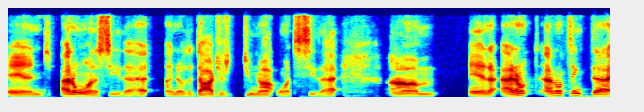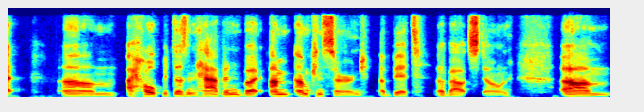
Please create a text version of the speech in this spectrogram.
and I don't want to see that. I know the Dodgers do not want to see that. Um, and I don't. I don't think that. Um, I hope it doesn't happen, but I'm I'm concerned a bit about Stone. Um,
